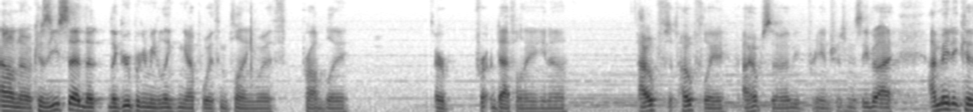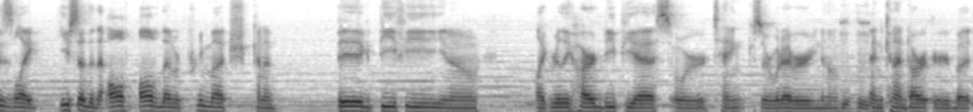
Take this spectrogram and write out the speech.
I don't know, because you said that the group we're gonna be linking up with and playing with probably, or pr- definitely, you know. I hope, hopefully, I hope so. That'd be pretty interesting to see. But I, I made it because, like, you said that all, all of them are pretty much kind of big, beefy, you know, like really hard DPS or tanks or whatever, you know, Mhm. and kind of darker. But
